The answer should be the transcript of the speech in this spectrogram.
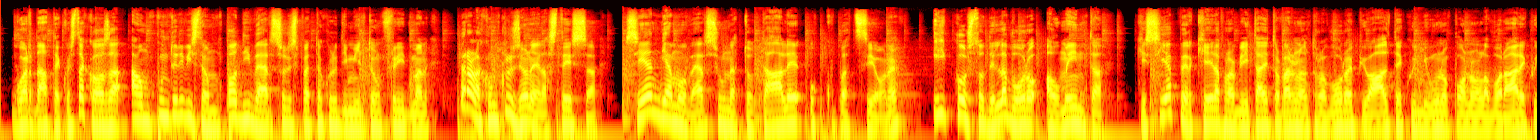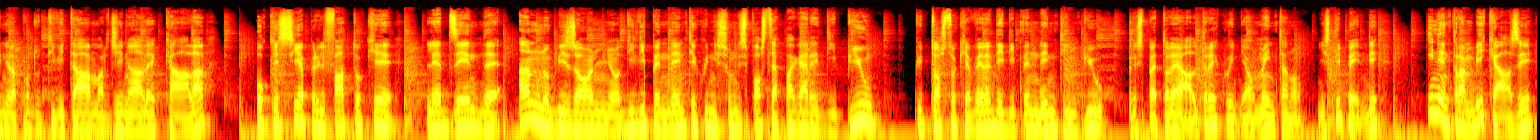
guardate questa cosa ha un punto di vista un po' diverso rispetto a quello di Milton Friedman, però la conclusione è la stessa. Se andiamo verso una totale occupazione, il costo del lavoro aumenta, che sia perché la probabilità di trovare un altro lavoro è più alta e quindi uno può non lavorare, quindi la produttività marginale cala, o che sia per il fatto che le aziende hanno bisogno di dipendenti e quindi sono disposte a pagare di più piuttosto che avere dei dipendenti in più rispetto alle altre, quindi aumentano gli stipendi, in entrambi i casi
